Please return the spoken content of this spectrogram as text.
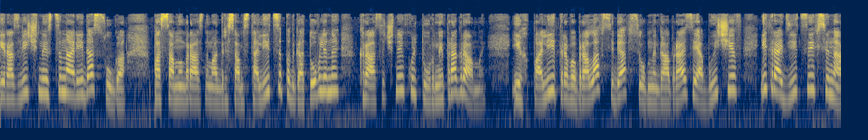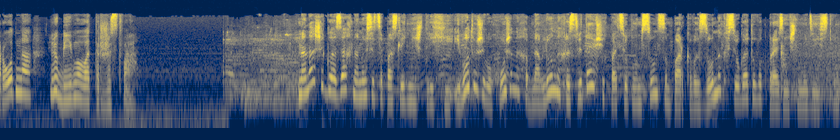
и различные сценарии досуга. По самым разным адресам столицы подготовлены красочные культурные программы. Их палитра выбрала в себя все многообразие обычаев и традиций всенародно любимого торжества. На наших глазах наносятся последние штрихи, и вот уже в ухоженных, обновленных, расцветающих под теплым солнцем парковых зонах все готово к праздничному действию.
